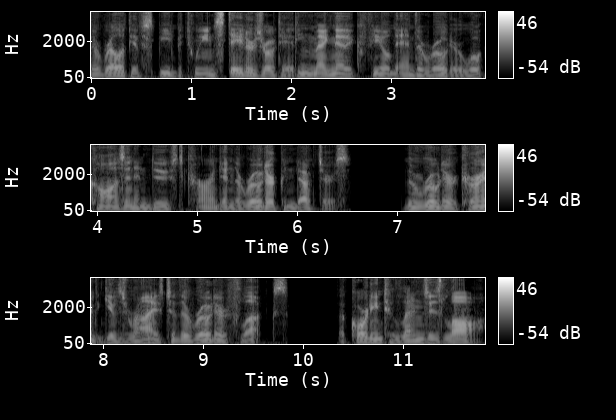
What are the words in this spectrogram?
The relative speed between stator's rotating magnetic field and the rotor will cause an induced current in the rotor conductors. The rotor current gives rise to the rotor flux. According to Lenz's law,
